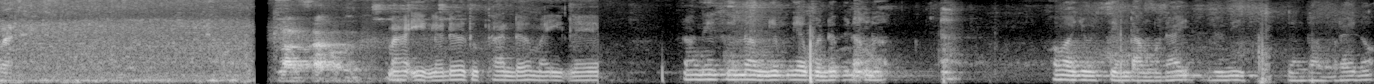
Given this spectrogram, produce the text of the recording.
ว่ามาอีกแล้วเด้อทุกท่านเด้อมาอีกแล้ว นั่งนี่คือนั่งเงียบๆกันเด้อพี่น้องเด้อเพราะว่าอยู่เสียงดังบ่ได้อยู่นี่เสียงดังบ่ได้เนาะ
